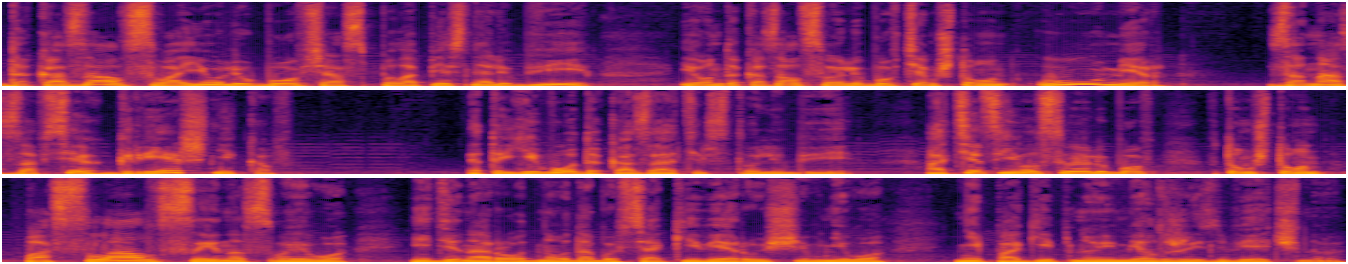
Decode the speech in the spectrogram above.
доказал свою любовь, сейчас была песня о любви, и он доказал свою любовь тем, что он умер за нас, за всех грешников. Это его доказательство любви. Отец явил свою любовь в том, что он послал Сына Своего Единородного, дабы всякий верующий в Него не погиб, но имел жизнь вечную.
